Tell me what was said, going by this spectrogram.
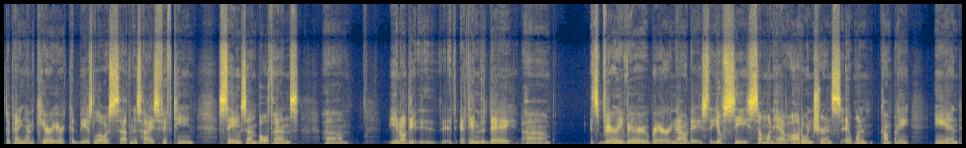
depending on the carrier, it could be as low as seven, as high as fifteen savings on both ends. Um, you know, the, at- at the end of the day, um, it's very, very rare nowadays that you'll see someone have auto insurance at one company and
